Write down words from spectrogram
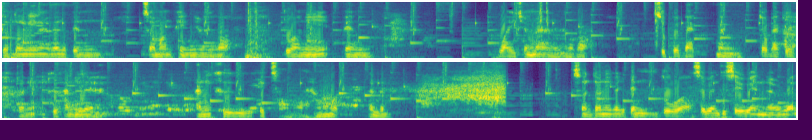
ส่วนตรงนี้นะก็จะเป็นแซลมอนเพิงใช่แล้วก็ตัวนี้เป็นไวแชมแมนแล้วก็ซูเปอร์แบ็กเหมือนเจ้าแบ็กเลยตัวนี้คือคันนี้เลยนะ อันนี้คือ X 2 0 0ทั้งหมดนั่นเลยส่วนตัวนี้ก็จะเป็นตัว7 to 7นะเพื่อน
